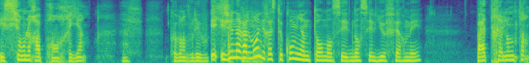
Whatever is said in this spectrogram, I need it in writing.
Et si on leur apprend rien, euh, comment voulez-vous Et, et généralement, il mieux reste combien de temps dans ces, dans ces lieux fermés? Pas très longtemps.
